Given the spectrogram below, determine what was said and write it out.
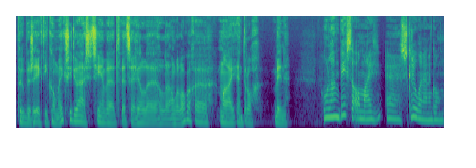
pubers, ik die kom ik situaties zien. Werd, werd ze heel, eh, heel ongelukkig uh, mij en terug binnen. Hoe lang bist je al maar uh, schreeuwen aan de gong?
